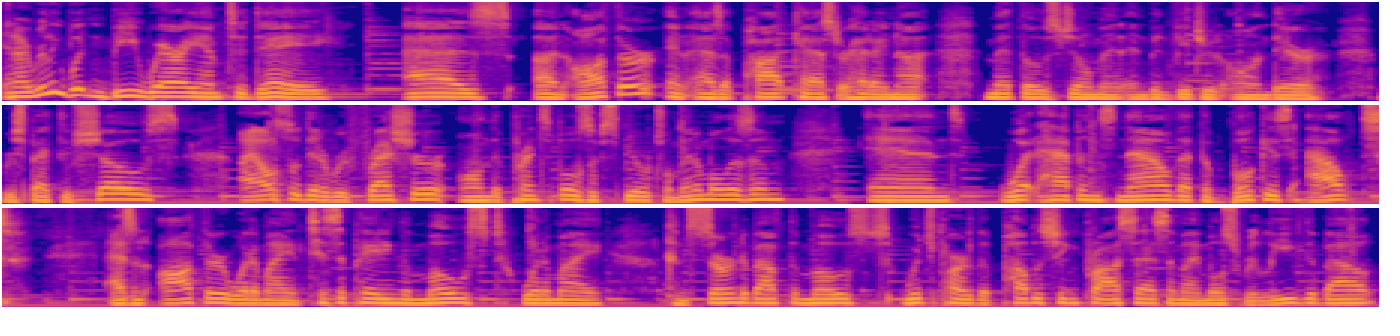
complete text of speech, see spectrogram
And I really wouldn't be where I am today as an author and as a podcaster had I not met those gentlemen and been featured on their respective shows. I also did a refresher on the principles of spiritual minimalism and what happens now that the book is out. As an author, what am I anticipating the most? What am I concerned about the most? Which part of the publishing process am I most relieved about?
